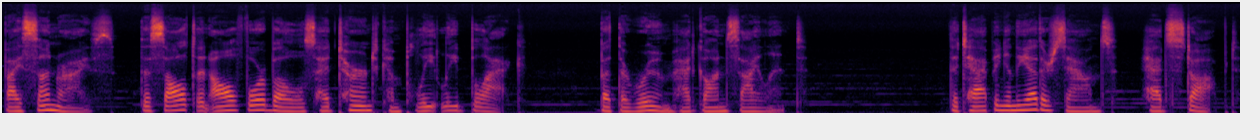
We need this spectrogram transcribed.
By sunrise, the salt in all four bowls had turned completely black but the room had gone silent. The tapping and the other sounds had stopped.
